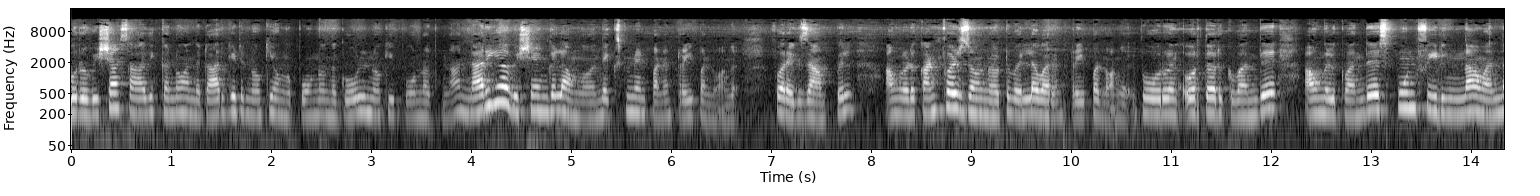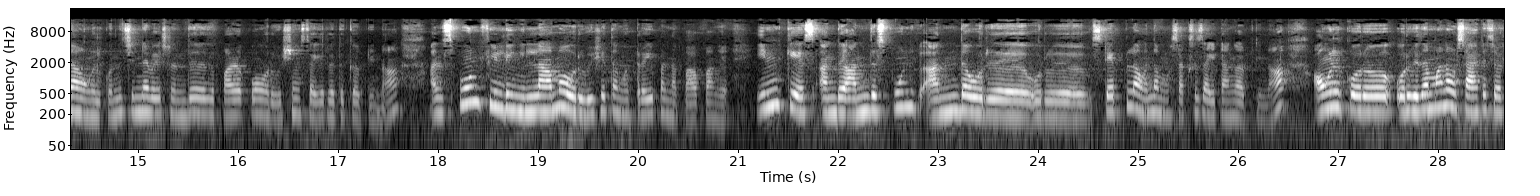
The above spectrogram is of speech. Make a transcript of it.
ஒரு விஷயம் சாதிக்கணும் அந்த டார்கெட்டை நோக்கி அவங்க போகணும் அந்த கோலை நோக்கி போகணும் அப்படின்னா நிறைய விஷயங்கள் அவங்க வந்து எக்ஸ்பிரிமெண்ட் பண்ண ட்ரை பண்ணுவாங்க. ஃபார் எக்ஸாம்பிள் அவங்களோட கம்ஃபர்ட் ஜோன் விட்டு வெளில வர ட்ரை பண்ணுவாங்க. இப்போ ஒரு ஒருத்தருக்கு வந்து அவங்களுக்கு வந்து ஸ்பூன் ஃபீடிங் தான் வந்து அவங்களுக்கு வந்து சின்ன வயசுலேருந்து பழக்கம் ஒரு விஷயம் செய்கிறதுக்கு அப்படின்னா அந்த ஸ்பூன் ஃபீல்டிங் இல்லாமல் ஒரு விஷயத்த அவங்க ட்ரை பண்ண பார்ப்பாங்க. இன்கேஸ் அந்த அந்த ஸ்பூன் அந்த ஒரு ஒரு ஸ்டெப்பில் வந்து அவங்க சக்ஸஸ் ஆகிட்டாங்க அப்படின்னா அவங்களுக்கு ஒரு ஒரு விதமான ஒரு சாட்டிஸ்ஃபேக்ஷன்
